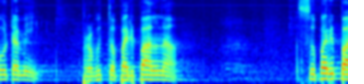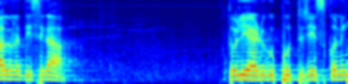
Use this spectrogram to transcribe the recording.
కూటమి ప్రభుత్వ పరిపాలన సుపరిపాలన దిశగా తొలి అడుగు పూర్తి చేసుకొని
